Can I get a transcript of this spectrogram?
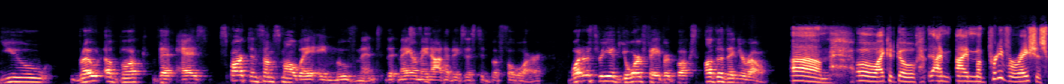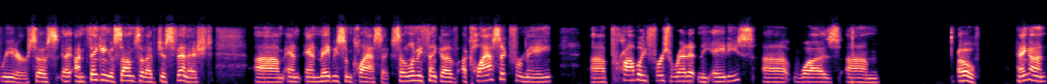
you wrote a book that has sparked in some small way a movement that may or may not have existed before. What are three of your favorite books other than your own? Um, oh, I could go. I'm I'm a pretty voracious reader, so I'm thinking of some that I've just finished, um, and and maybe some classics. So let me think of a classic for me. Uh, probably first read it in the '80s. Uh, was um, oh, hang on,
